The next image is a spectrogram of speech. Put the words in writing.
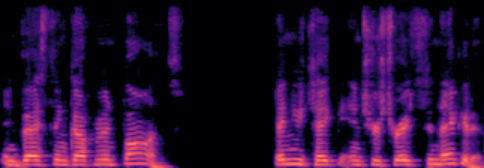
invest in government bonds. Then you take interest rates to negative.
